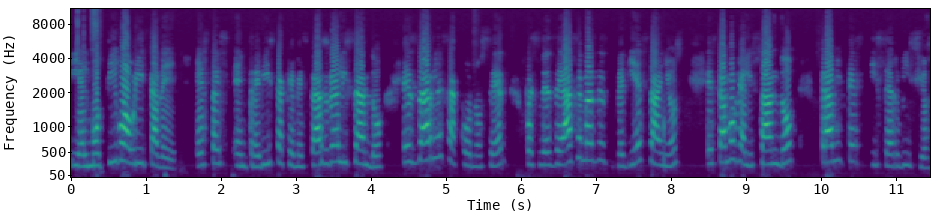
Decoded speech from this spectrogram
y el motivo ahorita de esta entrevista que me estás realizando es darles a conocer, pues desde hace más de 10 años estamos realizando trámites y servicios.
